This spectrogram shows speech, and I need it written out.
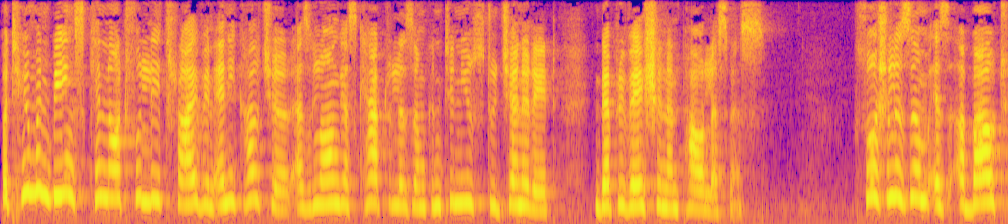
But human beings cannot fully thrive in any culture as long as capitalism continues to generate deprivation and powerlessness. Socialism is about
